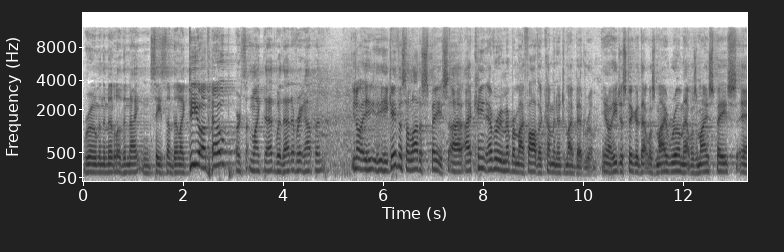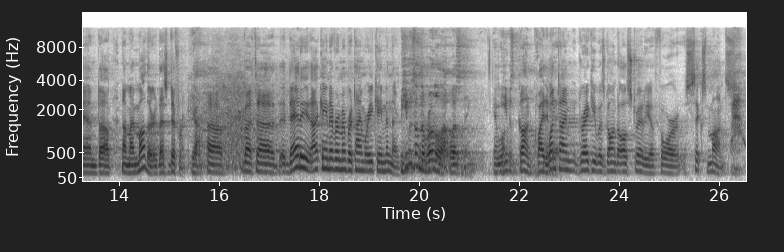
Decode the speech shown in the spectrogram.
room in the middle of the night and say something like, Do you have help? or something like that? Would that ever happen? You know, he, he gave us a lot of space. I, I can't ever remember my father coming into my bedroom. You know, he just figured that was my room, that was my space, and uh, now my mother, that's different. Yeah. But uh, Daddy, I can't ever remember a time where he came in there. He was on the road a lot, wasn't he? And he was gone quite a bit. One bit. time, Greg, he was gone to Australia for six months. Wow.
